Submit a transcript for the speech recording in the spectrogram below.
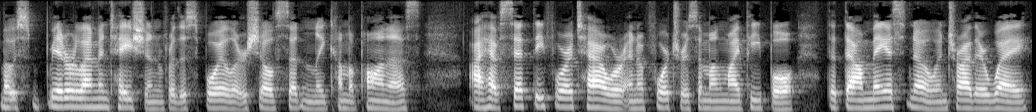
Most bitter lamentation for the spoiler shall suddenly come upon us. I have set thee for a tower and a fortress among my people, that thou mayest know and try their way.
